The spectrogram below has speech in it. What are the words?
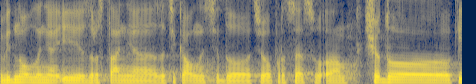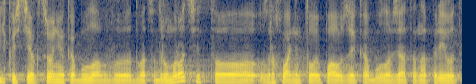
відновлення і зростання зацікавленості до цього процесу. А щодо кількості аукціонів, яка була в 2022 році, то з рахуванням тої паузи, яка була взята на період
